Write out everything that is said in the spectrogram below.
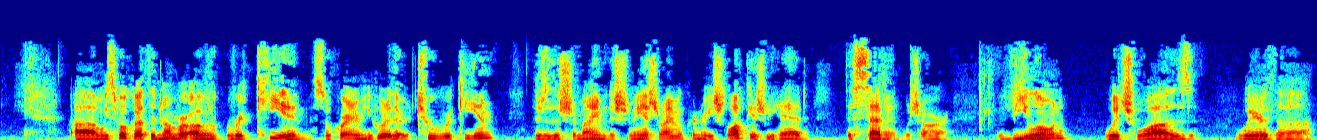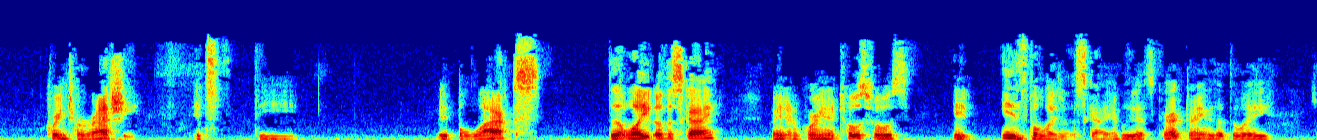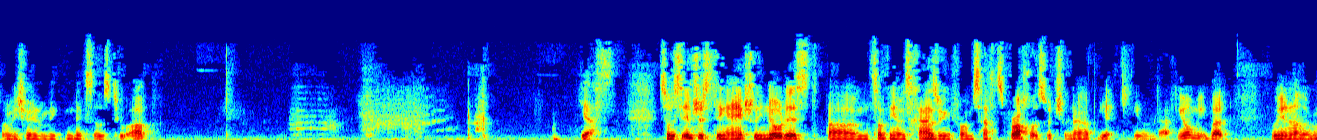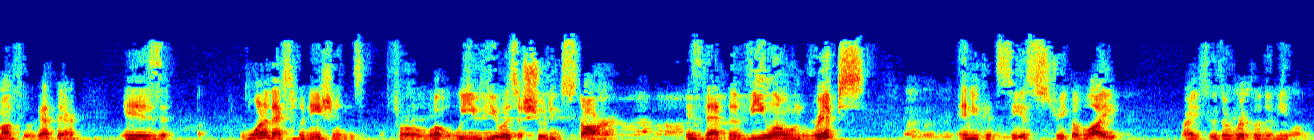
Uh, we spoke about the number of Rikiim. So according to Yehuda, there are two Rikiim. There's the Shemaim, the Shemaya Shemaim. According to Lakish, we had the seven, which are Vilon, which was where the, according to Rashi, it's the, it blocks the light of the sky, right? And according to Tosfos, it is the light of the sky. I believe that's correct, right? Is that the way me try to make, mix those two up. Yes. So it's interesting. I actually noticed um, something I was chazering from Sechas Brachos, which we're not up yet to in Daf but wait another month, you'll get there. Is one of the explanations for what we view as a shooting star is that the velone rips, and you could see a streak of light right through the rip of the velone.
